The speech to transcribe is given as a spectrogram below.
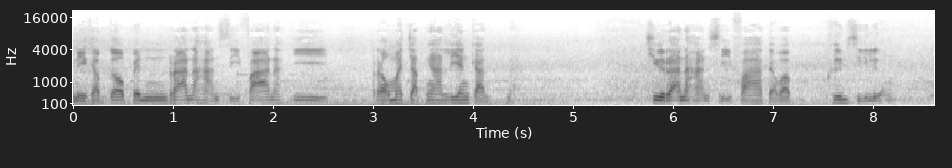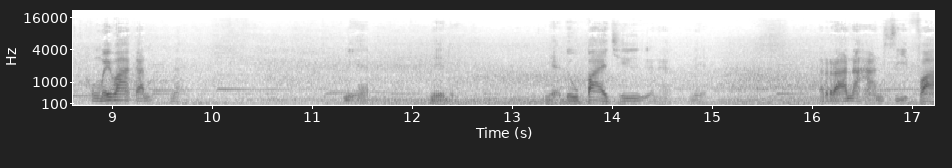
นี่ครับก็เป็นร้านอาหารสีฟ้านะที่เรามาจัดงานเลี้ยงกันนะชื่อร้านอาหารสีฟ้าแต่ว่าพื้นสีเหลืองคงไม่ว่ากันนะนี่ฮะนี่เนี่ยดูป้ายชื่อนะฮะเนี่ยร้านอาหารสีฟ้า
